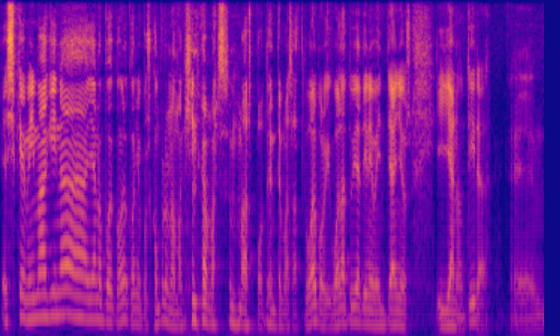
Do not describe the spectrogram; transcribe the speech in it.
Es que mi máquina ya no puede comer, coño, pues compra una máquina más, más potente, más actual, porque igual la tuya tiene 20 años y ya no tira. Eh,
